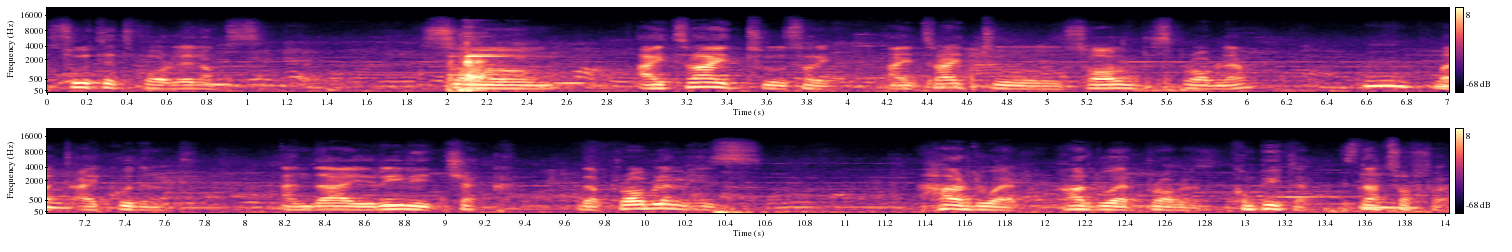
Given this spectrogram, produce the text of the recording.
suited for Linux. So I tried to, sorry, I tried to solve this problem, but I couldn't, and I really check. The problem is hardware, hardware problem, computer. It's not software.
